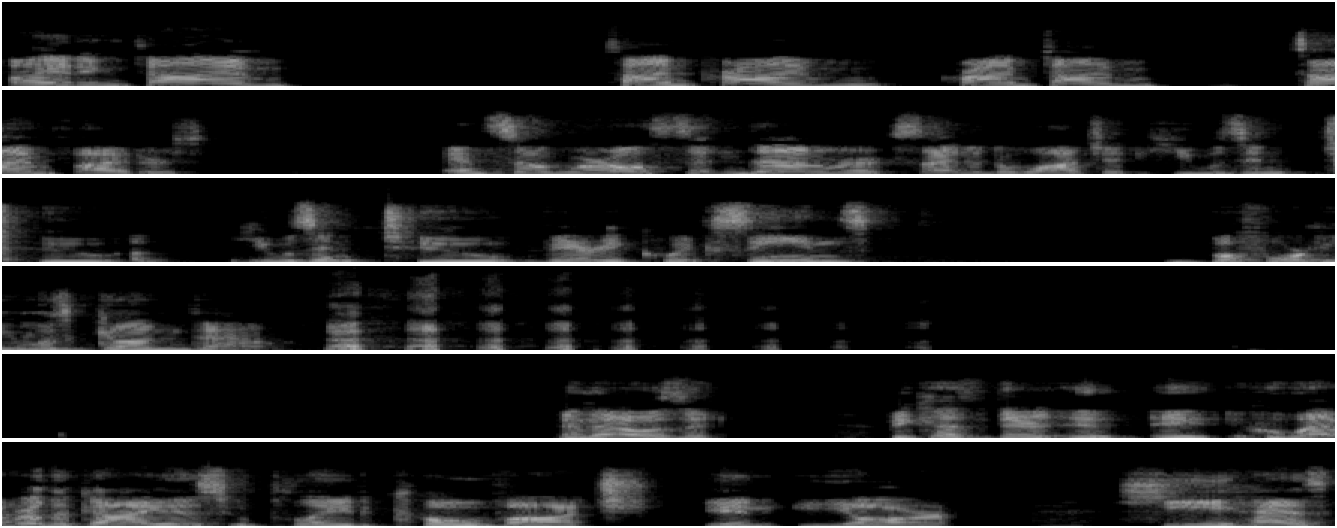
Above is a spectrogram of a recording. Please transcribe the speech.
Fighting Time, Time Crime, Crime Time, Time Fighters. And so we're all sitting down. We're excited to watch it. He was in two. Uh, he was in two very quick scenes before he was gunned down. and that was it. Because there, it, it, whoever the guy is who played Kovac in ER, he has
